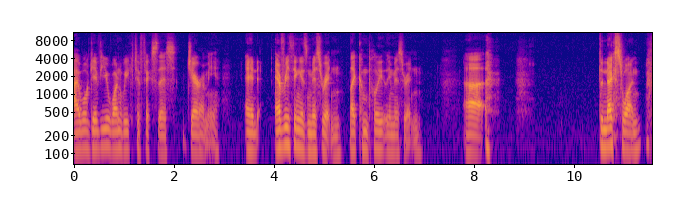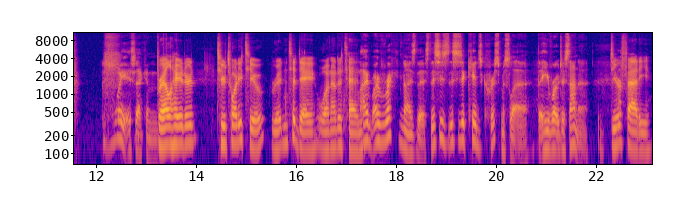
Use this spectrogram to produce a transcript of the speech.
I will give you one week to fix this, Jeremy. And everything is miswritten, like completely miswritten. Uh, the next one, Wait a second. Braille Hater 222, written today, 1 out of 10. I, I recognize this. This is this is a kid's Christmas letter that he wrote to Santa. Dear Fatty,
